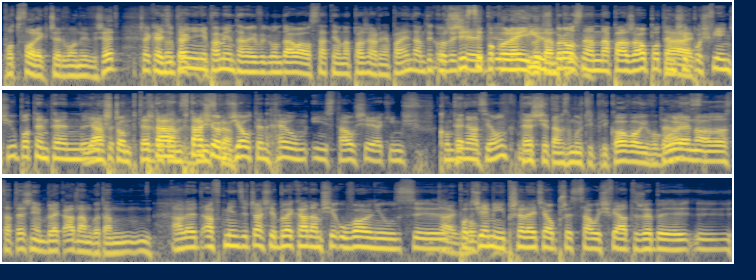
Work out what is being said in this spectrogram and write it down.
potworek czerwony wyszedł. Czekaj, No zupełnie tak- nie pamiętam jak wyglądała ostatnia naparzarnia. Pamiętam tylko, No że wszyscy się po kolei go Pierce tam- Brosnan naparzał, potem Tak. się poświęcił, potem ten y, Jaszcząb też go pta, tam z ptasior wziął ten hełm i stał się jakimś kombinacją, też się tam zmultiplikował i w Tak. ogóle, no ostatecznie Black Adam go tam ale a w międzyczasie Black Adam się uwolnił z y, Tak, bo- podziemi i przeleciał przez cały świat, żeby y,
